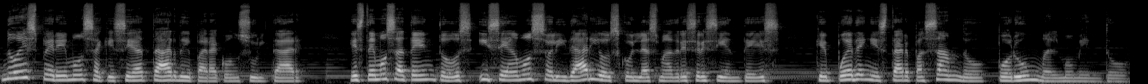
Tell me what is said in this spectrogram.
No esperemos a que sea tarde para consultar. Estemos atentos y seamos solidarios con las madres recientes que pueden estar pasando por un mal momento.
